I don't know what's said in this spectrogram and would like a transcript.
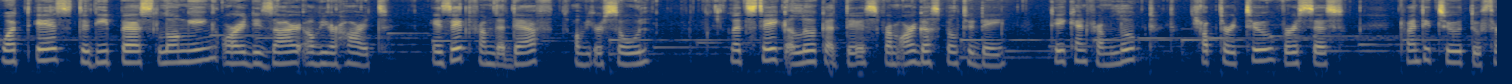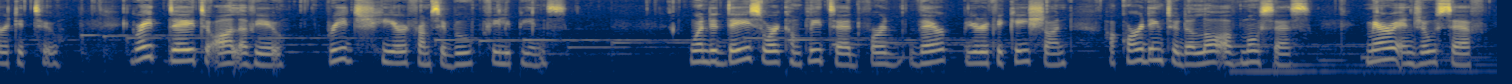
What is the deepest longing or desire of your heart? Is it from the depth of your soul? Let's take a look at this from our gospel today, taken from Luke chapter 2, verses 22 to 32. Great day to all of you. Bridge here from Cebu, Philippines. When the days were completed for their purification according to the law of Moses, Mary and Joseph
